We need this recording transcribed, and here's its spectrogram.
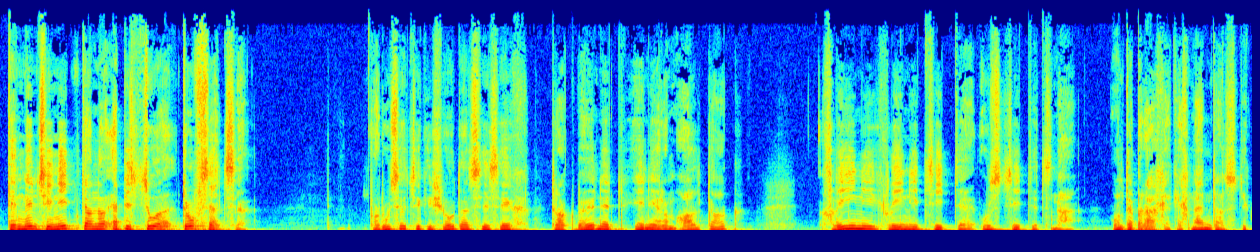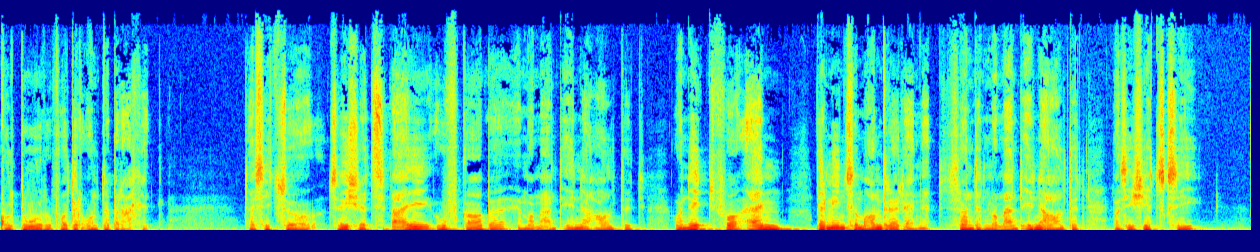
Dann müssen Sie nicht dann noch etwas zu, draufsetzen. Voraussetzung ist schon, dass Sie sich daran gewöhnen, in ihrem Alltag kleine, kleine Zeiten, Auszeiten zu nehmen. Unterbrechung. Ich nenne das die Kultur der Unterbrechung. Das sind so zwischen zwei Aufgaben im Moment innehalten und nicht von einem Termin zum anderen rennen, sondern im Moment innehalten, was ist jetzt gewesen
